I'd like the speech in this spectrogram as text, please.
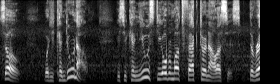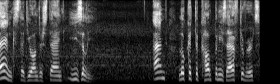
So, what you can do now is you can use the Obermatt factor analysis, the ranks that you understand easily, and look at the companies afterwards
